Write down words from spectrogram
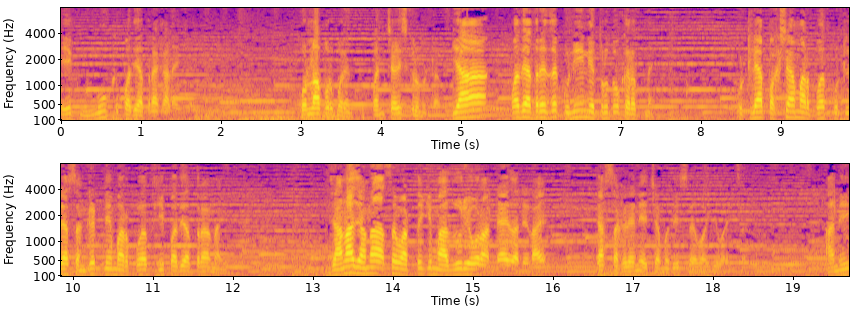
एक मूक पदयात्रा काढायची कोल्हापूरपर्यंत पंचेचाळीस किलोमीटर. या पदयात्रेचं कुणीही नेतृत्व करत नाही. कुठल्या पक्षामार्फत कुठल्या संघटनेमार्फत ही पदयात्रा नाही. ज्यांना ज्यांना असं वाटतं की माजुरीवर अन्याय झालेला आहे त्या सगळ्यांनी याच्यामध्ये सहभागी व्हायचं आहे. आणि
